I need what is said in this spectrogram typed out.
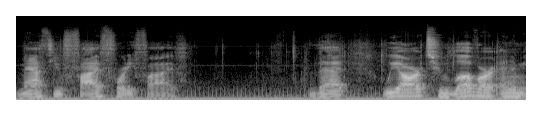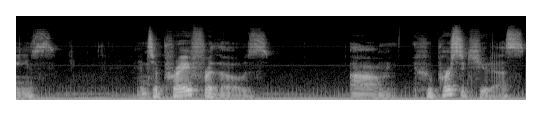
Matthew 5:45 that we are to love our enemies and to pray for those um, who persecute us,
